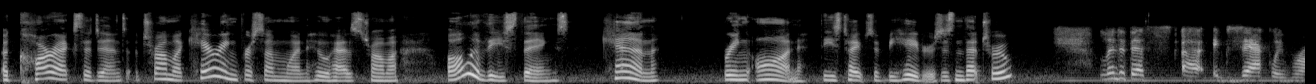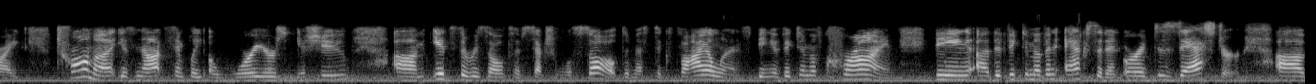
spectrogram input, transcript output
a car accident, a trauma, caring for someone who has trauma, all of these things can bring on these types of behaviors. Isn't that true? Linda, that's uh, exactly right. Trauma is not simply a warrior's issue. Um, it's the result of sexual assault, domestic violence, being a victim of crime, being uh, the victim of an accident or a disaster, uh,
